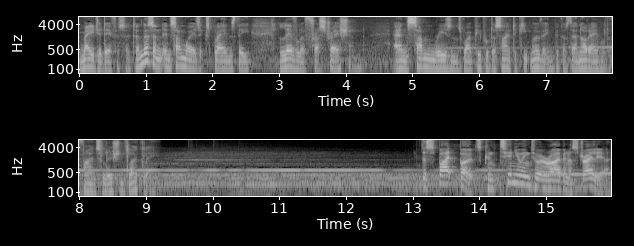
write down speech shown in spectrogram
major deficit, and this in, in some ways explains the level of frustration and some reasons why people decide to keep moving because they're not able to find solutions locally. Despite boats continuing to arrive in Australia,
